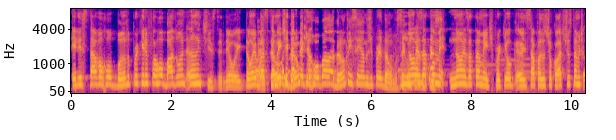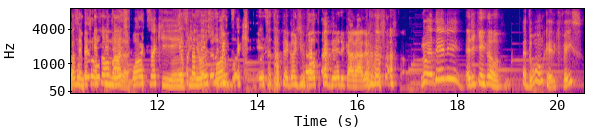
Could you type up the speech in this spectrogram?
Ele estava roubando porque ele foi roubado an- antes, entendeu? Então ele Ah, basicamente então, ele tá ladrão que pegando. rouba ladrão tem 100 anos de perdão. Você Não exatamente, não exatamente, porque eu- ele estava fazendo chocolate justamente com a semente que ele foi roubada. fortes aqui, hein? Só tá opiniões pegando de fortes vo- aqui. Só tá pegando de volta o que é dele, caralho. Não é dele, É de quem então? é do Onka, ele que fez.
